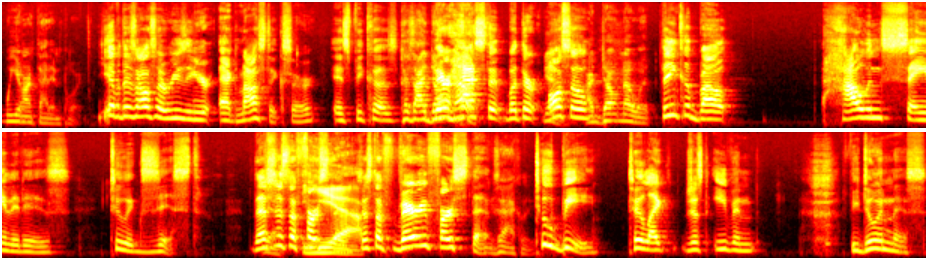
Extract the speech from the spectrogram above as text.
we aren't that important. Yeah, but there's also a reason you're agnostic, sir. It's because because I don't there know. has to, but there Yeah, also I don't know it. think about how insane it is to exist. That's Yeah. just the first Yeah. step. Just the very first step. Exactly. To be to like just even be doing this.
